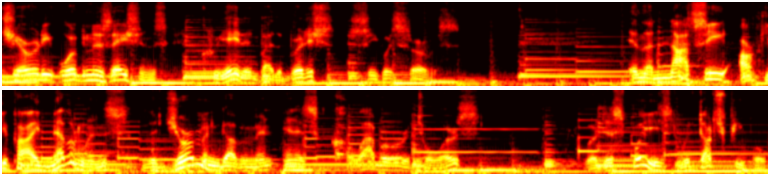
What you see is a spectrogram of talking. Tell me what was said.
charity organizations created by the British Secret Service. In the Nazi occupied Netherlands, the German government and its collaborators were displeased with Dutch people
